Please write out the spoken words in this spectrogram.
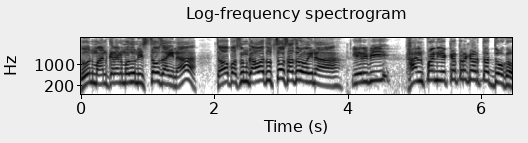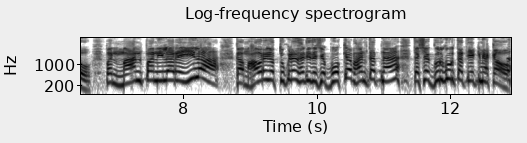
दोन मानकऱ्यांमधून इस्तव जाईना तेव्हापासून गावात उत्सव साजरा होईना. एरवी खानपान एकत्र करतात दोघं. पण मानपान इला रे इला का म्हावऱ्याच्या तुकड्यासाठी जसे बोके भांडतात ना तसे गुरगुरतात एकमेकावर.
